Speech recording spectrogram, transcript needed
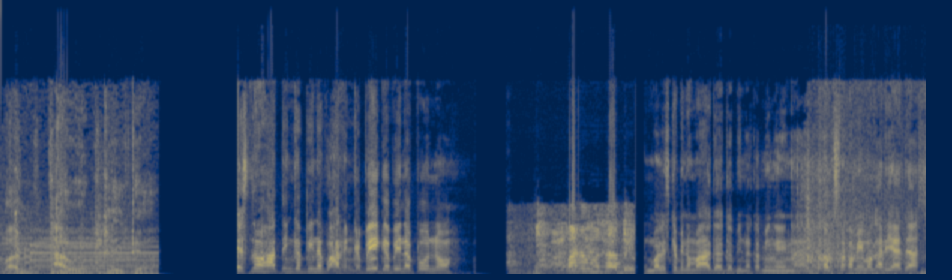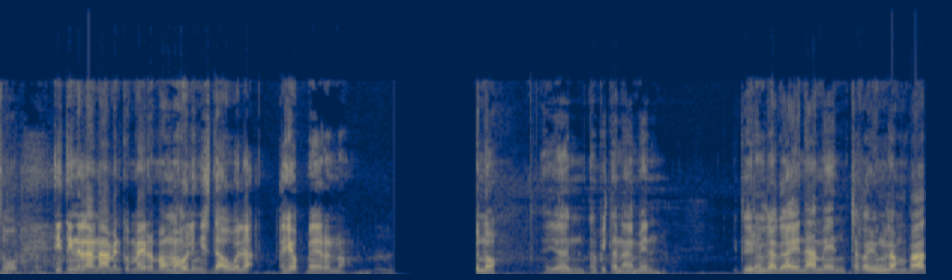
One hour later. Guys, no, hating gabi na po. Hating gabi, gabi na po, no? Paano masabi? Umalis kami ng maaga, gabi na kami ngayon na ano. Tapos na kami mag-aryada, so titingnan lang namin kung mayroon bang mahuling isda o wala. I hope meron, no? Ito, no? Ayan, kapitan namin. Ito yung lagayan namin, tsaka yung lambat,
